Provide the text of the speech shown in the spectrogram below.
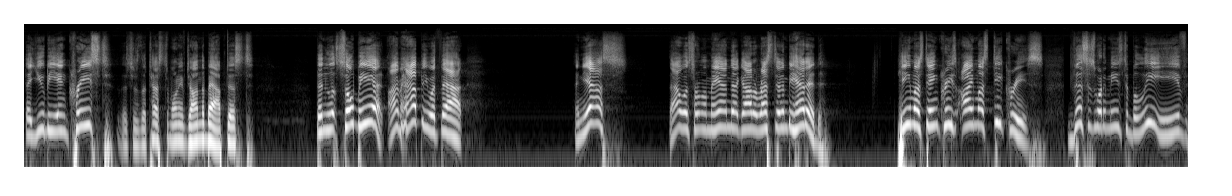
that you be increased, this is the testimony of John the Baptist, then so be it. I'm happy with that. And yes, that was from a man that got arrested and beheaded. He must increase, I must decrease. This is what it means to believe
